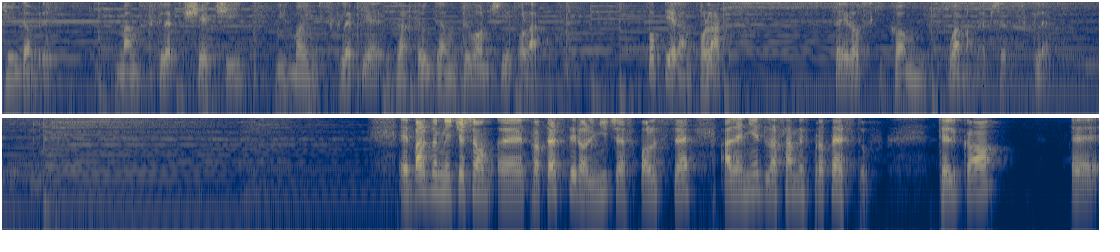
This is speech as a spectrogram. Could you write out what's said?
Dzień dobry. Mam sklep w sieci i w moim sklepie zatrudniam wyłącznie Polaków. Popieram Polaków. Cejrowski.com łamane przez sklep. E, Bardzo mnie cieszą e, protesty rolnicze w Polsce, ale nie dla samych protestów, tylko e,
